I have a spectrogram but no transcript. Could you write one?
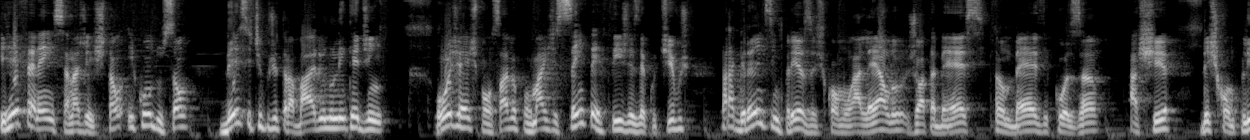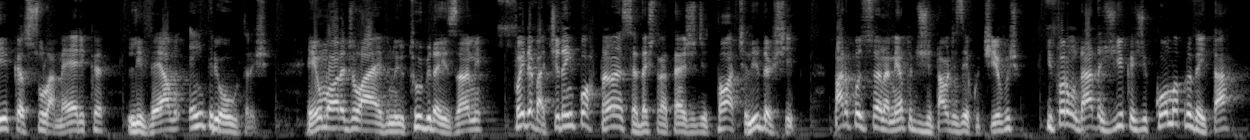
e referência na gestão e condução desse tipo de trabalho no LinkedIn. Hoje é responsável por mais de 100 perfis de executivos para grandes empresas como Alelo, JBS, Ambev, Cosan, Axê, Descomplica, Sul América, Livelo, entre outras. Em uma hora de live no YouTube da Exame, foi debatida a importância da estratégia de Thought Leadership para o posicionamento digital de executivos e foram dadas dicas de como aproveitar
